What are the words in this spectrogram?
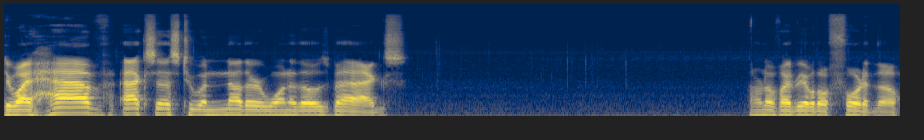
Do I have access to another one of those bags? I don't know if I'd be able to afford it though.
